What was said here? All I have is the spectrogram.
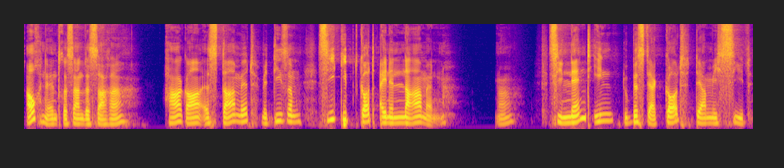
auch eine interessante Sache, Hagar ist damit, mit diesem, sie gibt Gott einen Namen. Sie nennt ihn, du bist der Gott, der mich sieht.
